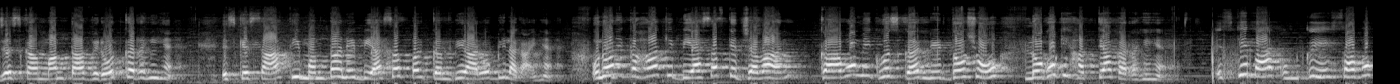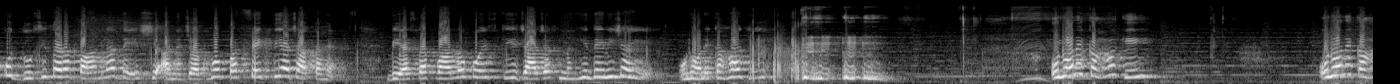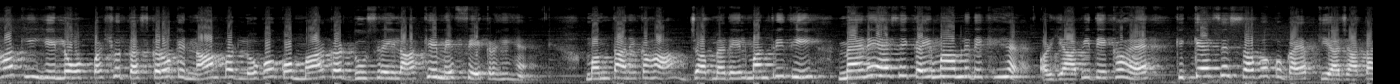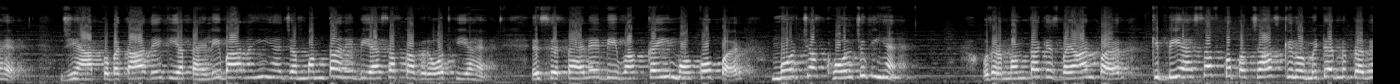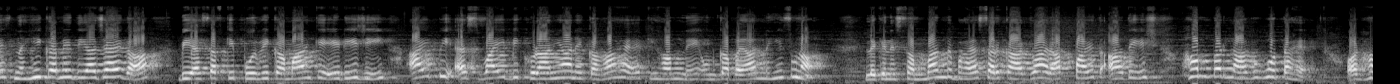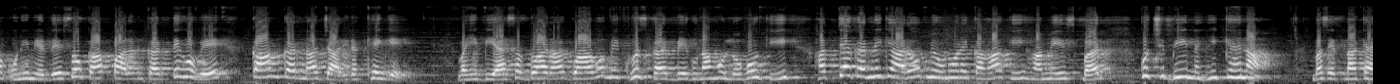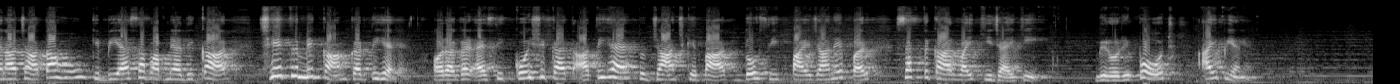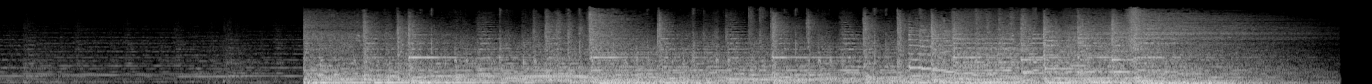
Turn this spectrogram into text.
जिसका ममता विरोध कर रही हैं। इसके साथ ही ममता ने बीएसएफ पर गंभीर आरोप भी लगाए हैं। उन्होंने कहा कि बीएसएफ के जवान गाँवों में घुसकर निर्दोषों, लोगों की हत्या कर रहे हैं। इसके बाद उनके शवों को दूसरी तरफ़ बांग्लादेश या अन्य जगहों पर फेंक दिया जाता है। बीएसएफ वालों को इसकी इजाज़त नहीं देनी चाहिए। उन्होंने कहा कि उन्होंने कहा कि उन्होंने कहा कि ये लोग पशु तस्करों के नाम पर लोगों को मारकर दूसरे इलाके में फेंक रहे हैं। ममता ने कहा, जब मैं रेल मंत्री थी, मैंने ऐसे कई मामले देखे हैं और यह भी देखा है कि कैसे सबों को गायब किया जाता है। जी हाँ आपको बता दें कि यह पहली बार नहीं है जब ममता ने बीएसएफ का विरोध किया है। इससे पहले भी वह कई मौकों पर मोर्चा खोल चुकी हैं। उधर ममता के इस बयान पर कि बीएसएफ को 50 किलोमीटर में प्रवेश नहीं करने दिया जाएगा बीएसएफ की पूर्वी कमान के एडीजी आईपीएसवाई बी खुरानिया ने कहा है कि हमने उनका बयान नहीं सुना। लेकिन इस संबंध भारत सरकार द्वारा पारित आदेश हम पर लागू होता है। और हम उन्हीं निर्देशों का पालन करते हुए काम करना जारी रखेंगे। वहीं बीएसएफ द्वारा गाँवों में घुसकर बेगुनाहों लोगों की हत्या करने के आरोप में उन्होंने कहा कि हमें इस पर कुछ भी नहीं कहना। बस इतना कहना चाहता हूँ कि बीएसएफ अपने अधिकार क्षेत्र में काम करती है और अगर ऐसी कोई शिकायत आती है तो जाँच के बाद दोषी पाए जाने पर सख्त कार्रवाई की जाएगी। Bureau report IPN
